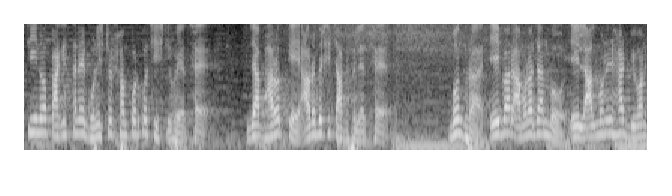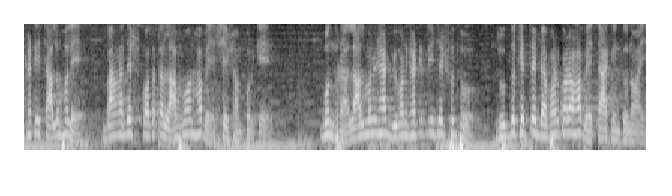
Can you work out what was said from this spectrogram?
চীন ও পাকিস্তানের ঘনিষ্ঠ সম্পর্ক সৃষ্টি হয়েছে, যা ভারতকে আরও বেশি চাপে ফেলেছে। বন্ধুরা, এইবার আমরা জানব এই লালমনিরহাট বিমানঘাটি চালু হলে বাংলাদেশ কতটা লাভবান হবে সেই সম্পর্কে। বন্ধুরা, লালমনিরহাট বিমানঘাটিটি যে শুধু যুদ্ধক্ষেত্রে ব্যবহার করা হবে তা কিন্তু নয়,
